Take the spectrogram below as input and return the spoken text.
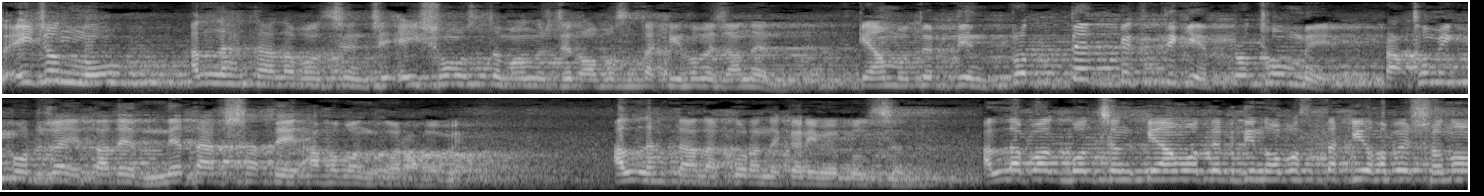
তো এই জন্য আল্লাহ তাআলা বলছেন যে এই সমস্ত মানুষদের অবস্থা কি হবে জানেন কেয়ামতের দিন প্রত্যেক ব্যক্তিকে প্রথমে প্রাথমিক পর্যায়ে তাদের নেতার সাথে আহ্বান করা হবে আল্লাহ তাআলা কোরআনে কারিমে বলছেন আল্লাহ পাক বলছেন কেয়ামতের দিন অবস্থা কি হবে শোনো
